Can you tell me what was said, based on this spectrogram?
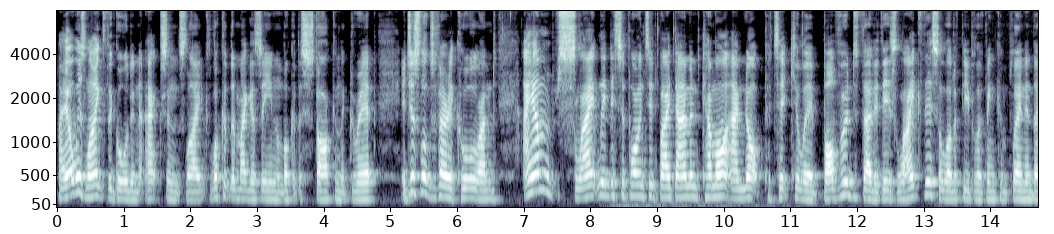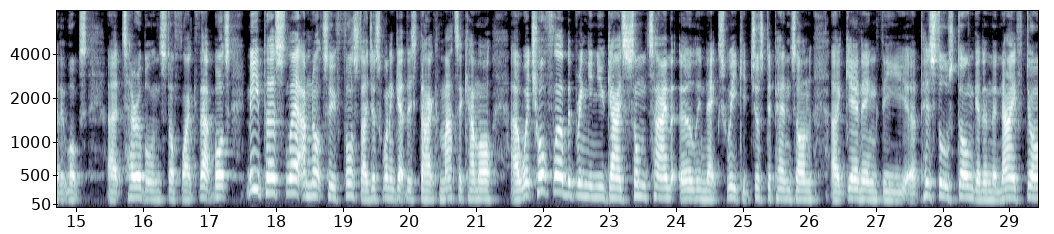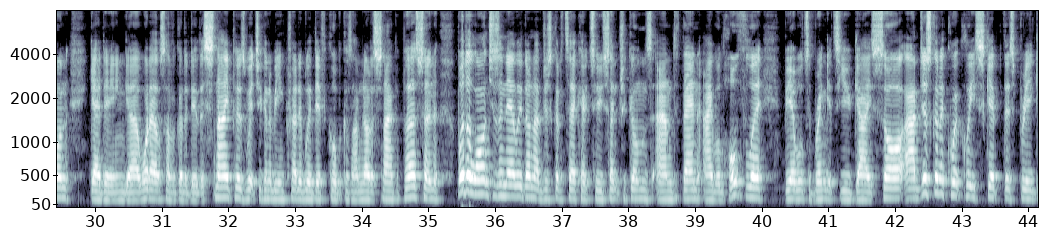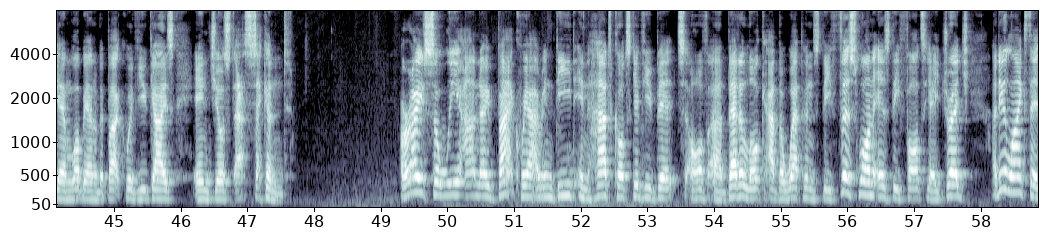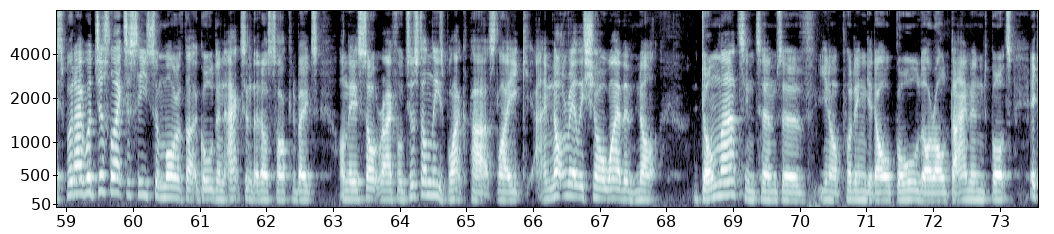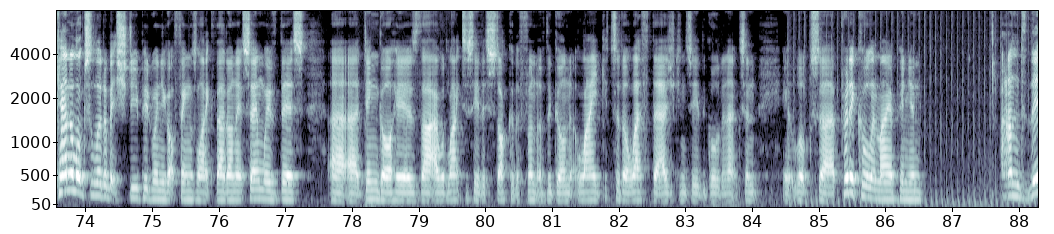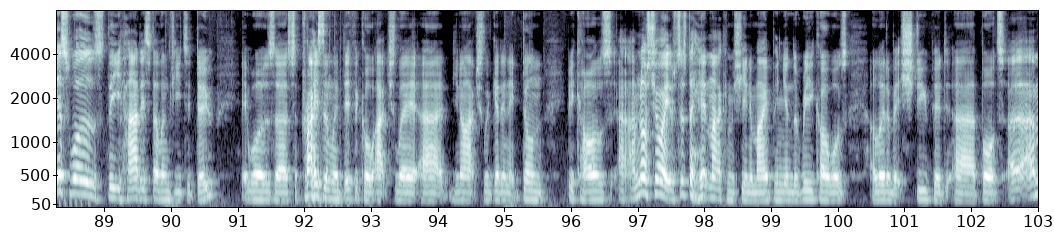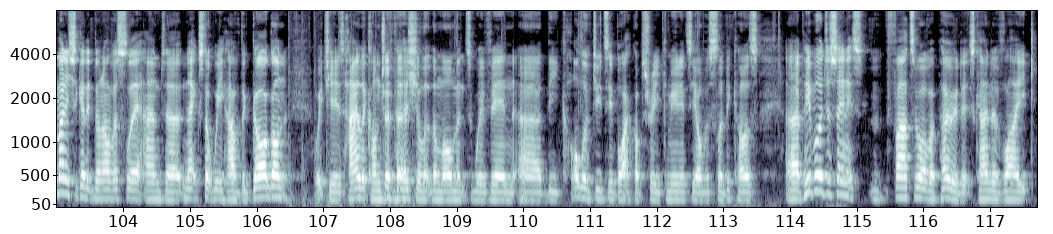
I always like the golden accents, like, look at the magazine and look at the stock and the grip. It just looks very cool, and I am slightly disappointed by Diamond Camo. I'm not particularly bothered that it is like this. A lot of people have been complaining that it looks uh, terrible and stuff like that. But me personally, I'm not too fussed. I just want to get this Dark Matter Camo, uh, which hopefully I'll be bringing you guys sometime early next week. It just depends on uh, getting the uh, pistols done, getting the knife done, getting, uh, what else have I got to do? The snipers, which are going to be incredibly difficult because I'm not a sniper person. But the launchers are nearly done. I've just got to take out two sentry guns and then I will hopefully be able to bring it to you guys. So I'm just going to quickly skip this pre-game lobby and I'll be back with you guys in just a second. Alright, so we are now back. We are indeed in hardcore to give you a bit of a better look at the weapons. The first one is the 48 Dredge. I do like this, but I would just like to see some more of that golden accent that I was talking about on the assault rifle, just on these black parts. Like, I'm not really sure why they've not done that in terms of, you know, putting it all gold or all diamond, but it kind of looks a little bit stupid when you've got things like that on it. Same with this uh, uh, dingo here is that I would like to see the stock at the front of the gun, like to the left there, as you can see the golden accent. It looks uh, pretty cool in my opinion. And this was the hardest LMG to do. It was uh, surprisingly difficult, actually, uh, you know, actually getting it done because I'm not sure. It was just a hit marking machine, in my opinion. The recoil was a little bit stupid, uh, but uh, I managed to get it done, obviously. And uh, next up, we have the Gorgon, which is highly controversial at the moment within uh, the Call of Duty Black Ops 3 community, obviously, because people are just saying it's far too overpowered. It's kind of like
